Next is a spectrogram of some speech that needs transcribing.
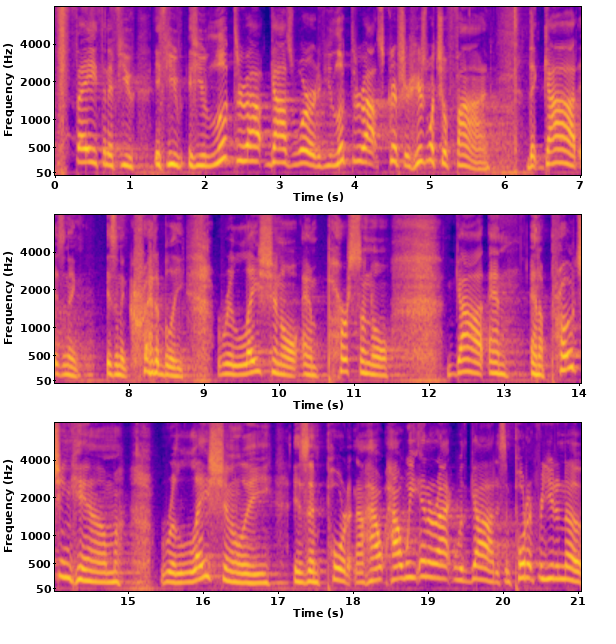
faith. And if you if you if you look throughout God's word, if you look throughout scripture, here's what you'll find that God is an is an incredibly relational and personal God. And and approaching Him relationally is important. Now, how, how we interact with God, it's important for you to know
